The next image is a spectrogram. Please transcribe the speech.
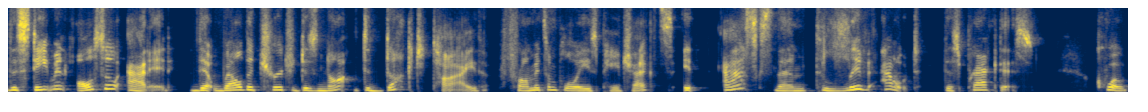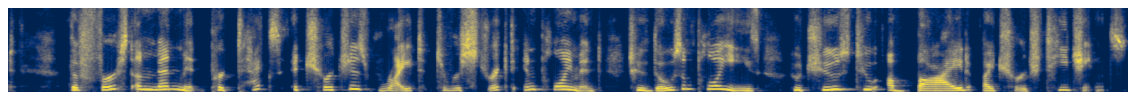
The statement also added that while the church does not deduct tithe from its employees' paychecks, it asks them to live out this practice. Quote, the First Amendment protects a church's right to restrict employment to those employees who choose to abide by church teachings.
